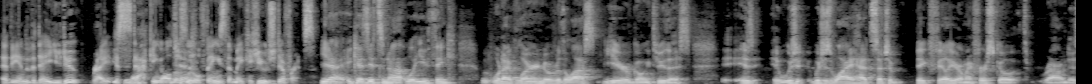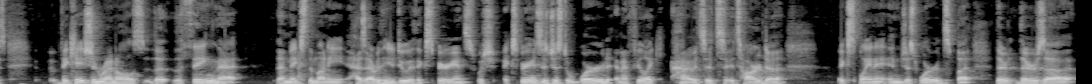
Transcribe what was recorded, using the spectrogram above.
at the end of the day, you do, right? You're yeah. stacking all those yeah. little things that make a huge difference. Yeah, because it's not what you think. What I've learned over the last year of going through this is, it was, which is why I had such a big failure on my first go round is vacation rentals. The the thing that that makes the money has everything to do with experience, which experience is just a word, and I feel like I know, it's it's it's hard to explain it in just words, but there there's a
